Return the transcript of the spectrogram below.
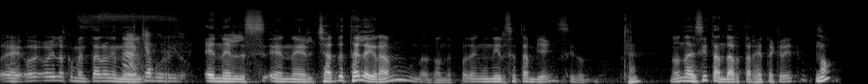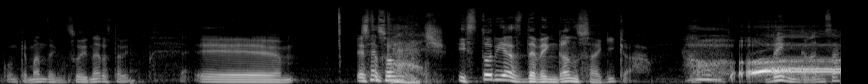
Eh, hoy, hoy lo comentaron en Ah, el, qué aburrido. en, el, en el chat de Telegram, donde pueden unirse también. Si no, ¿Sí? No necesitan dar tarjeta de crédito. ¿No? Con que manden su dinero está bien. Eh, estas Send son cash. historias de venganza, Geeka. Venganza.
